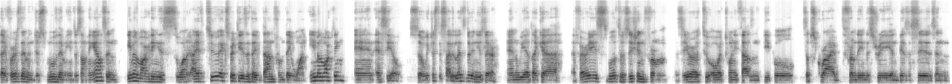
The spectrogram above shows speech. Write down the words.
diverse them and just move them into something else. And email marketing is one. I have two expertise that I've done from day one: email marketing and SEO. So we just decided let's do a newsletter, and we had like a a very smooth transition from zero to over 20,000 people subscribed from the industry and businesses and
